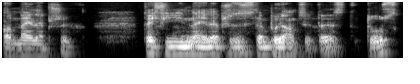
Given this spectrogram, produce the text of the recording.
od najlepszych. W tej chwili najlepszy z występujących to jest Tusk,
